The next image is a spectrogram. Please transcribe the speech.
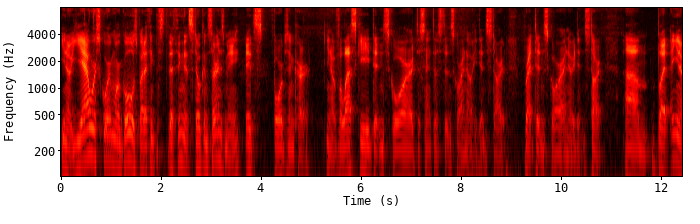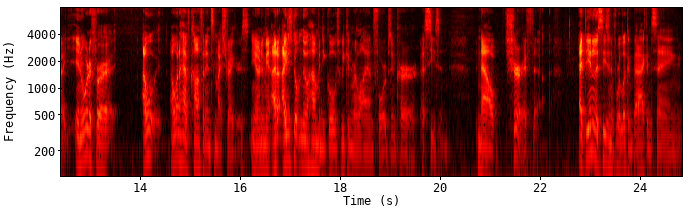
you know yeah we're scoring more goals but i think the thing that still concerns me it's forbes and kerr you know Valesky didn't score Dos Santos didn't score i know he didn't start brett didn't score i know he didn't start um, but you know in order for I, w- I want to have confidence in my strikers. You know what I mean? I, I just don't know how many goals we can rely on Forbes and Kerr a season. Now, sure, if the, at the end of the season, if we're looking back and saying,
